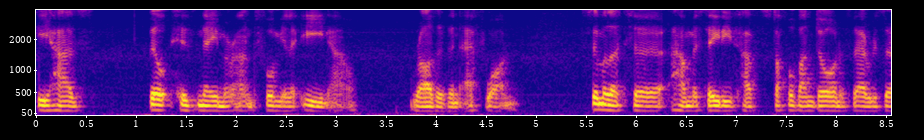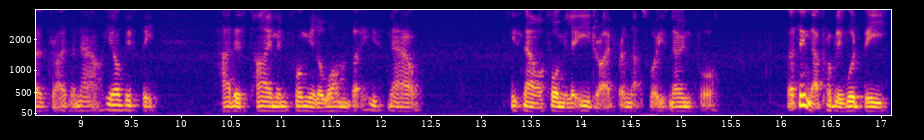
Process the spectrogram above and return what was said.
he has built his name around Formula E now rather than F1. Similar to how Mercedes have Stoffel Vandoorne as their reserve driver now. He obviously had his time in Formula One, but he's now he's now a Formula E driver, and that's what he's known for. So I think that probably would be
